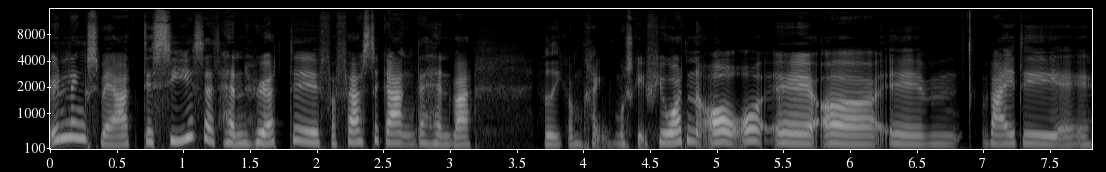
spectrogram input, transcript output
yndlingsværk. Det siges, at han hørte det for første gang, da han var, jeg ved ikke, omkring måske 14 år, øh, og øh, var i det... Øh,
